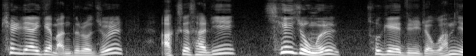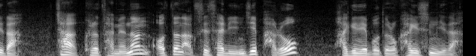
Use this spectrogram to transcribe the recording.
편리하게 만들어줄 악세사리 세 종을 소개해 드리려고 합니다. 자, 그렇다면 어떤 악세사리인지 바로 확인해 보도록 하겠습니다.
